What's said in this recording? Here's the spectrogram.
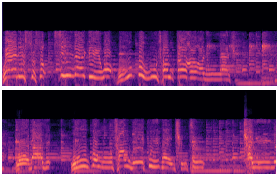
为你叔叔。今日与我五步长打领啊去，我大人五步长为归门请走，七年来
